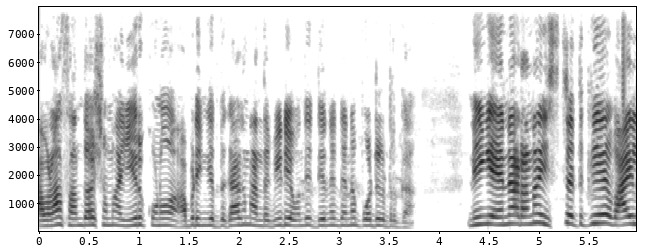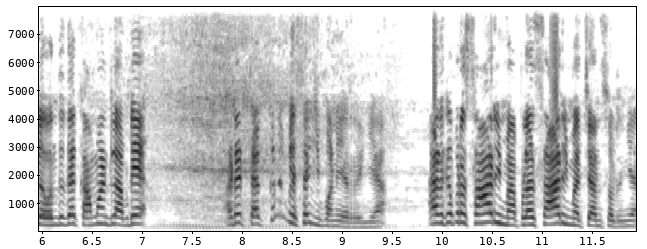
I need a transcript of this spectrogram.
அவெல்லாம் சந்தோஷமாக இருக்கணும் அப்படிங்கிறதுக்காக நான் அந்த வீடியோ வந்து தினம் தினம் போட்டுக்கிட்டு இருக்கேன். நீங்கள் என்னடான்னா இஷ்டத்துக்கு வாயில் வந்ததே கமெண்ட்டில் அப்படியே அப்படியே டக்குன்னு மெசேஜ் பண்ணிடுறீங்க. அதுக்கப்புறம் சாரி மாப்பிள்ள சாரி மச்சான்னு சொல்கிறீங்க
